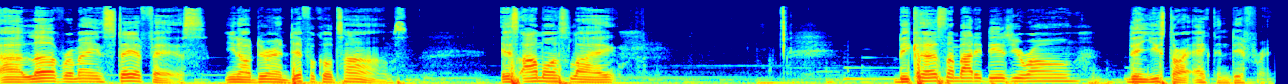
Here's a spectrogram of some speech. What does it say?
uh, love remains steadfast, you know, during difficult times. It's almost like because somebody did you wrong, then you start acting different.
